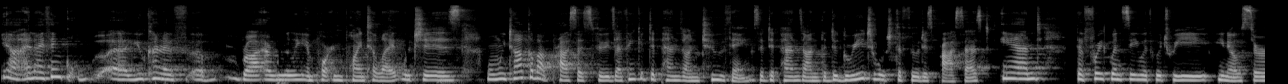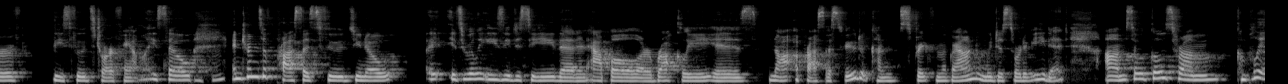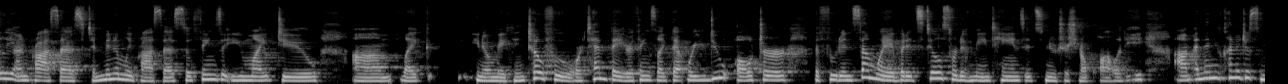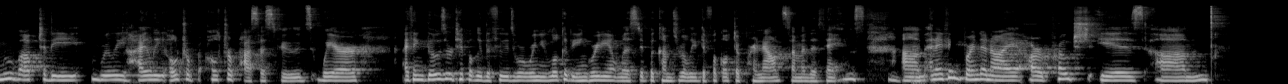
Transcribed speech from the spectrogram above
Yeah, and I think uh, you kind of uh, brought a really important point to light, which is when we talk about processed foods, I think it depends on two things. It depends on the degree to which the food is processed and the frequency with which we, you know, serve these foods to our family. So, Mhm. in terms of processed foods, you know, it's really easy to see that an apple or broccoli is not a processed food. It comes straight from the ground and we just sort of eat it. Um, so it goes from completely unprocessed to minimally processed. So things that you might do, um, like you know, making tofu or tempeh or things like that, where you do alter the food in some way, but it still sort of maintains its nutritional quality. Um, and then you kind of just move up to the really highly ultra ultra processed foods, where I think those are typically the foods where when you look at the ingredient list, it becomes really difficult to pronounce some of the things. Um, and I think Brenda and I, our approach is um,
